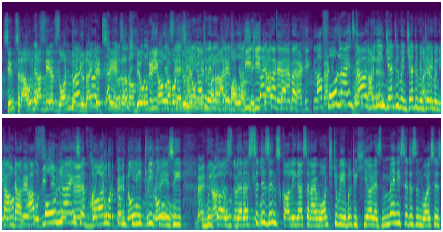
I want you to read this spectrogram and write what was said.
since Rahul that's, Gandhi that's has gone not, to United not, States. No, no, no, they only talk about New York and Modi but, but, but, but. Our phone lines are ringing. Gentlemen, gentlemen, gentlemen, calm down. Our phone lines have gone completely crazy because there are citizens calling us, and I want to be able to hear as many citizen voices.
